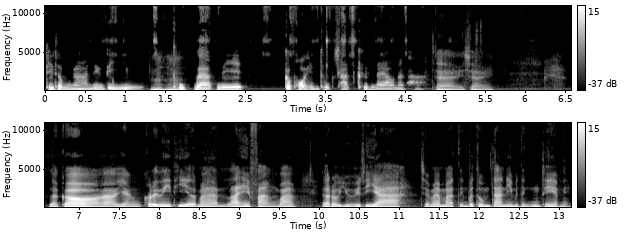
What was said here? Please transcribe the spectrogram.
ที่ทำงานยังดีอยู่อือฮึทุกข์แบบนี้ก็พอเห็นทุกข์ชัดขึ้นแล้วนะคะ ใช่ใช่แล้วก็อ่าอย่างกรณีที่จะมาไล่ให้ฟังว่าเอ่อเราอยู่อยุธยาใช่ไหมมาถึงปทุมธานีมาถึงกรุงเทพเนี่ย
